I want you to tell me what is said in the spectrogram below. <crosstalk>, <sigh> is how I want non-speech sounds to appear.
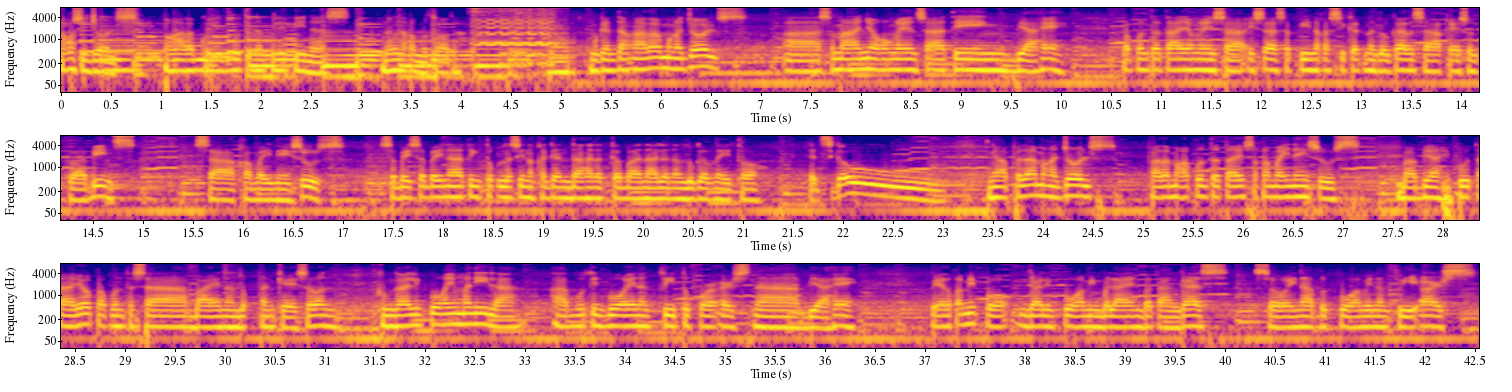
Ako si Jules. Pangarap ko libutin ang Pilipinas ng nakamotor. Magandang araw mga Jules. Ah, samahan niyo ako ngayon sa ating biyahe. Papunta tayo ngayon sa isa sa pinakasikat na lugar sa Quezon Province, sa Kamay ni Jesus. Sabay-sabay nating tuklasin ang kagandahan at kabanalan ng lugar na ito. Let's go! Nga pala mga Jules, para makapunta tayo sa Kamay ni Jesus, babiyahe po tayo papunta sa bayan ng Lukban, Quezon. Kung galing po kayong Manila, abutin po kayo ng 3 to 4 hours na biyahe. Pero kami po, galing po kaming Balayan, Batangas. So, inabot po kami ng 3 hours.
